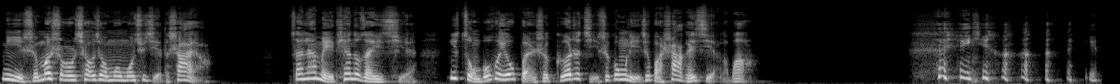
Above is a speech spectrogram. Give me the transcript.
你什么时候悄悄摸摸去解的煞呀？咱俩每天都在一起，你总不会有本事隔着几十公里就把煞给解了吧？哎呀，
